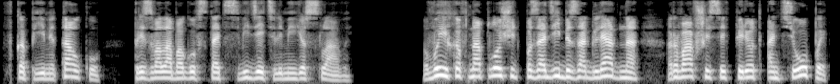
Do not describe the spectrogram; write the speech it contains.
в копьеметалку, призвала богов стать свидетелями ее славы. Выехав на площадь позади безоглядно рвавшейся вперед Антиопы,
